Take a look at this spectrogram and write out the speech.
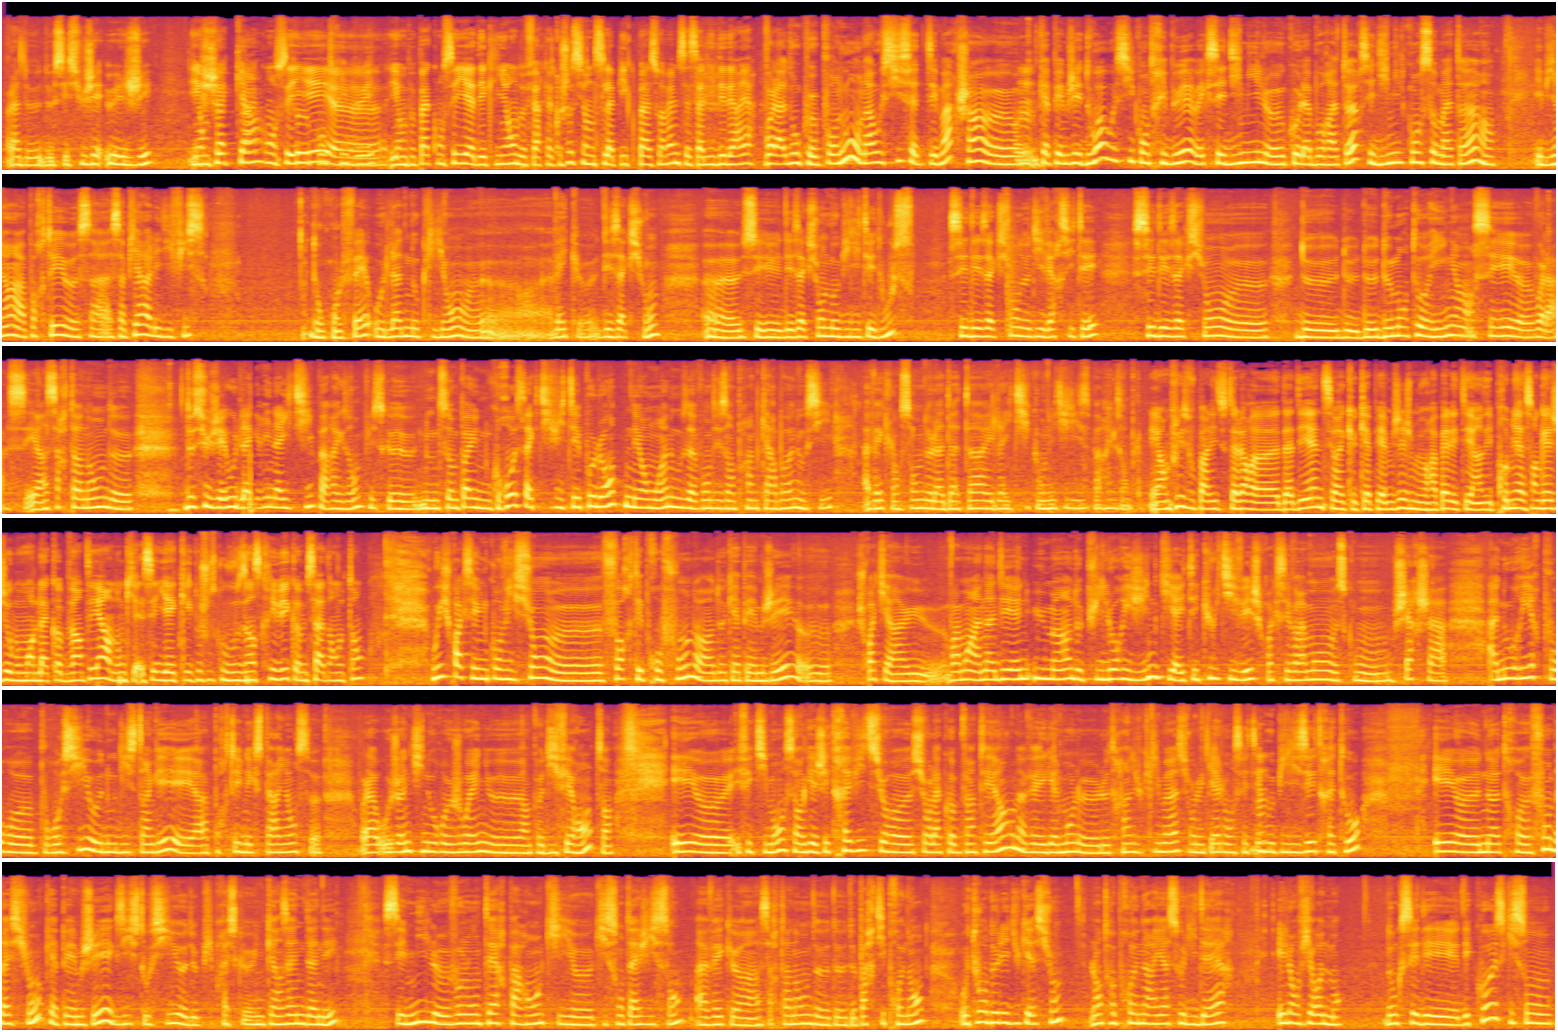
voilà, de, ces sujets ESG. Et on chacun conseiller, euh, et on ne peut pas conseiller à des clients de faire quelque chose si on ne se l'applique pas à soi-même, c'est ça l'idée derrière Voilà, donc pour nous, on a aussi cette démarche. Hein, mm. KPMG doit aussi contribuer avec ses 10 000 collaborateurs, ses 10 000 consommateurs, et eh bien, apporter sa, sa pierre à l'édifice donc on le fait au-delà de nos clients euh, avec euh, des actions. Euh, c'est des actions de mobilité douce c'est des actions de diversité, c'est des actions euh, de, de, mentoring, hein. c'est euh, voilà, c'est un certain nombre de, de, sujets ou de la green IT par exemple, puisque nous ne sommes pas une grosse activité polluante, néanmoins nous avons des empreintes carbone aussi avec l'ensemble de la data et l'IT qu'on utilise par exemple. Et en plus, vous parliez tout à l'heure euh, d'ADN, c'est vrai que KPMG, je me rappelle, était un des premiers à s'engager au moment de la COP 21, donc il y, a quelque chose que vous vous inscrivez comme ça dans le temps? Oui, je crois que c'est une conviction forte et profonde hein, de KPMG. Je crois qu'il y a eu vraiment un ADN humain depuis l'origine qui a été cultivé. Je crois que c'est vraiment ce qu'on cherche à, nourrir pour, euh, pour aussi euh, nous distinguer et apporter une expérience euh, voilà, aux jeunes qui nous rejoignent un peu différente. Et effectivement, on s'est engagé très vite sur, sur la COP 21. On avait également le, train du climat sur lequel on s'était mmh. mobilisé très tôt. Et notre fondation, KPMG, existe aussi depuis presque une quinzaine d'années. C'est 1000 volontaires par an qui, qui sont agissants avec un certain nombre de, parties prenantes autour de l'éducation, l'entrepreneuriat solidaire et l'environnement. Donc c'est des, causes qui sont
